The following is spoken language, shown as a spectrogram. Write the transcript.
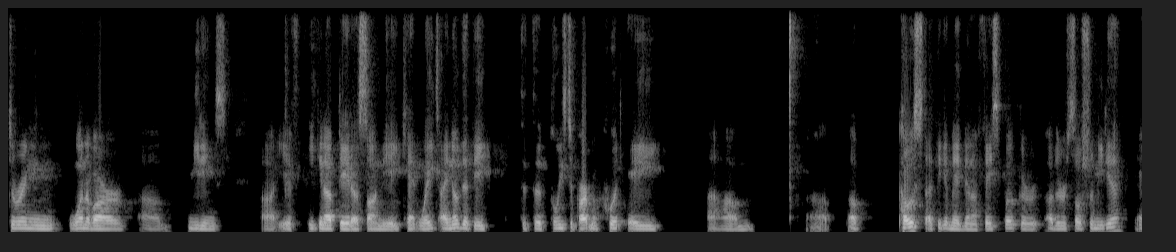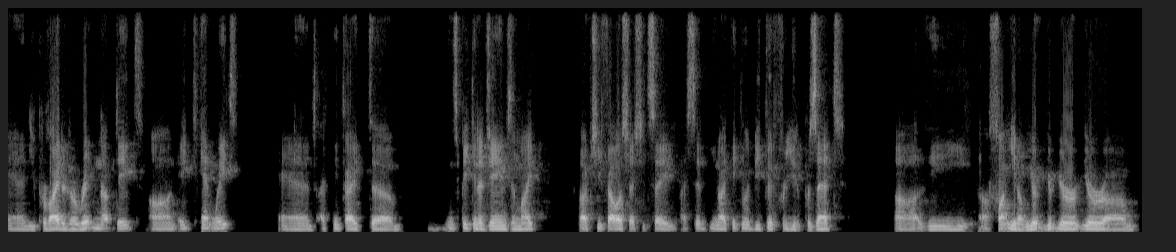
during one of our um, meetings uh, if he can update us on the eight can't wait. I know that they that the police department put a um, uh, a post. I think it may have been on Facebook or other social media, and you provided a written update on eight can't wait. And I think I'd, um, in speaking to James and Mike, uh, Chief Ellis, I should say, I said, you know, I think it would be good for you to present uh, the, uh, you know, your your your your um,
